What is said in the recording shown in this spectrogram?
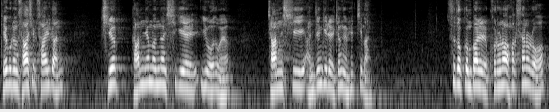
대구는 44일간 지역 감염 없는 시기를 이어오며 잠시 안정기를 경험했지만 수도권발 코로나 확산으로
